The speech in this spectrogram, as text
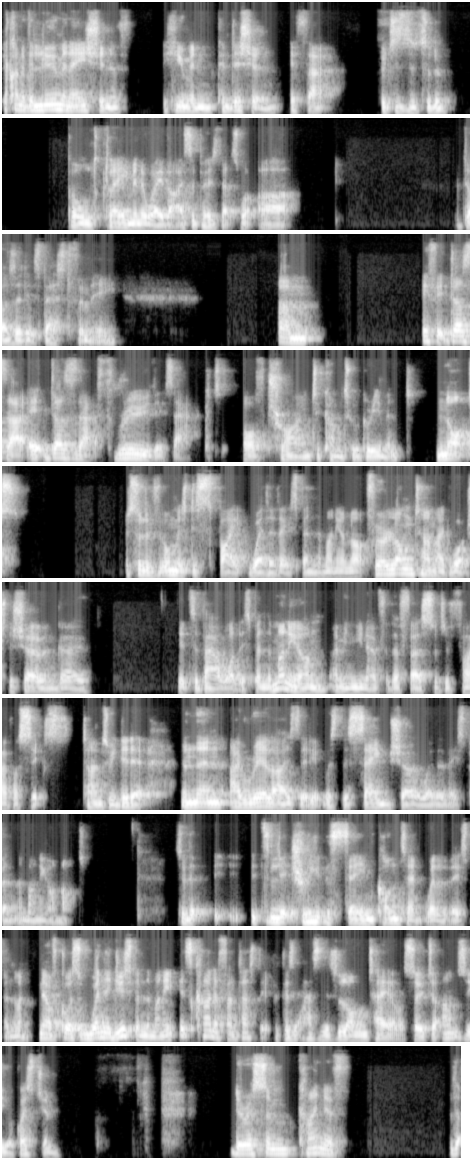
the kind of illumination of the human condition, if that, which is a sort of bold claim in a way, but I suppose that's what art does at its best for me. Um, if it does that, it does that through this act of trying to come to agreement, not sort of almost despite whether they spend the money or not. For a long time, I'd watch the show and go, it's about what they spend the money on. I mean, you know, for the first sort of five or six times we did it. And then I realized that it was the same show whether they spent the money or not. So that it's literally the same content whether they spend the money. Now, of course, when they do spend the money, it's kind of fantastic because it has this long tail. So to answer your question, there are some kind of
